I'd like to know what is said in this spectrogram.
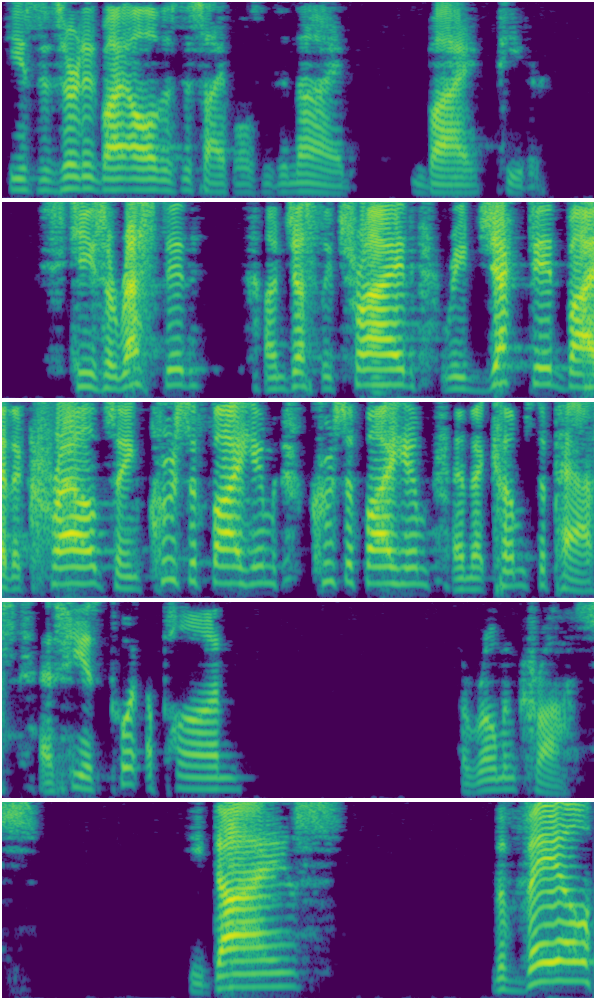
He is deserted by all of his disciples and denied by Peter. He's arrested unjustly tried, rejected by the crowd, saying, Crucify him, crucify him, and that comes to pass as he is put upon a Roman cross. He dies. The veil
